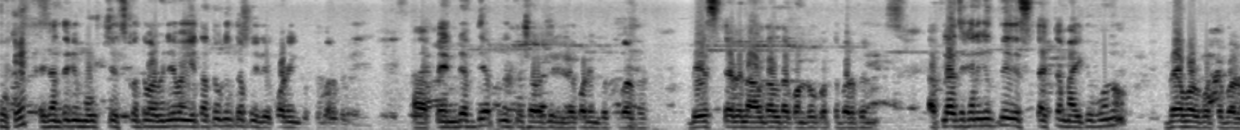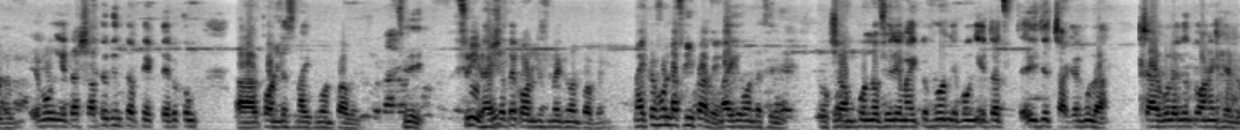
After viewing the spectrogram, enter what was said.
ওকে এখান থেকে মুভ চেঞ্জ করতে পারবেন এবং এটাতেও কিন্তু আপনি রেকর্ডিং করতে পারবেন। পেন ড্রাইভ দিয়ে আপনি কিন্তু সরাসরি রেকর্ডিং করতে পারবেন। বেস টেবিল আলাদা আলাদা কন্ট্রোল করতে পারবেন। প্লাস এখানে কিন্তু একটা মাইক্রোফোনও ব্যবহার করতে পারবেন এবং এটার সাথেও কিন্তু আপনি একটা এরকম কর্ডলেস মাইক্রোফোন পাবেন। ফ্রি ফ্রি ভাই সাথে কর্ডলেস মাইক্রোফোন পাবেন। মাইক্রোফোনটা ফ্রি পাবে? মাইক্রোফোনটা ফ্রি সম্পূর্ণ ফ্রি মাইক্রোফোন এবং এটা এই যে চাকাগুলা চাকাগুলো কিন্তু অনেক হেভি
